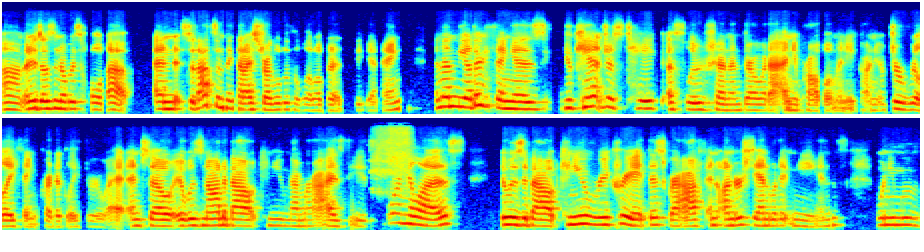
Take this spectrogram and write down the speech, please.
Um, and it doesn't always hold up. And so that's something that i struggled with a little bit at the beginning and then the other thing is you can't just take a solution and throw it at any problem in econ. You have to really think critically through it. And so it was not about can you memorize these formulas? It was about can you recreate this graph and understand what it means? When you move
